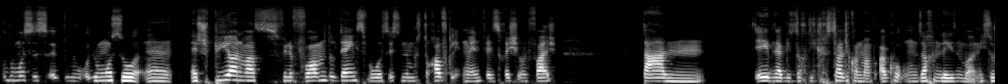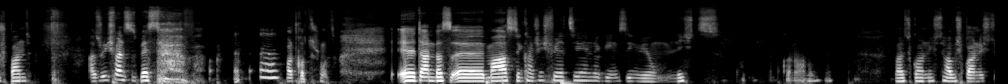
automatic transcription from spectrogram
Und du musst es, äh, du, du musst so, äh, spüren, was für eine Form du denkst, wo es ist. Und du musst draufklicken, entweder ist richtig und falsch. Dann, eben, da gibt es noch die Kristalle, kann man angucken und Sachen lesen, war nicht so spannend. Also ich fand es das Beste. war trotzdem Schmutz. Äh, dann das äh, Mars, den kann ich nicht viel erzählen. Da ging es irgendwie um nichts. Keine Ahnung. Weiß gar nicht, habe ich gar nicht.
